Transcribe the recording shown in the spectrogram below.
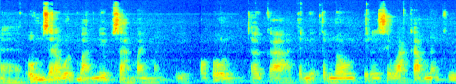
ដែលអ៊ុំសារវុធបានមានប្រសាសន៍បាញ់មិញគឺបងប្អូនត្រូវការទំនាក់ទំនងពីរឿងសេវាកម្មហ្នឹងគឺ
